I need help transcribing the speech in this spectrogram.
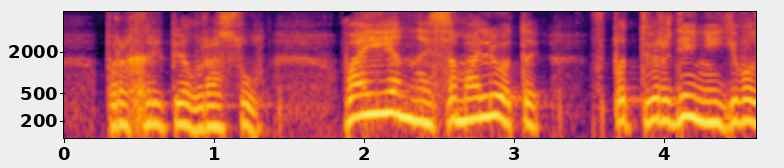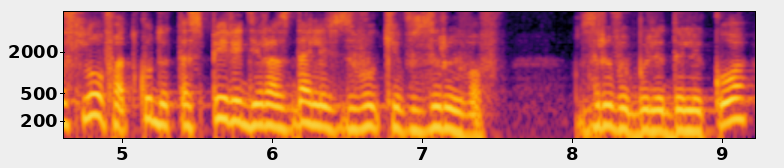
– прохрипел Расул. «Военные самолеты!» В подтверждение его слов откуда-то спереди раздались звуки взрывов. Взрывы были далеко,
